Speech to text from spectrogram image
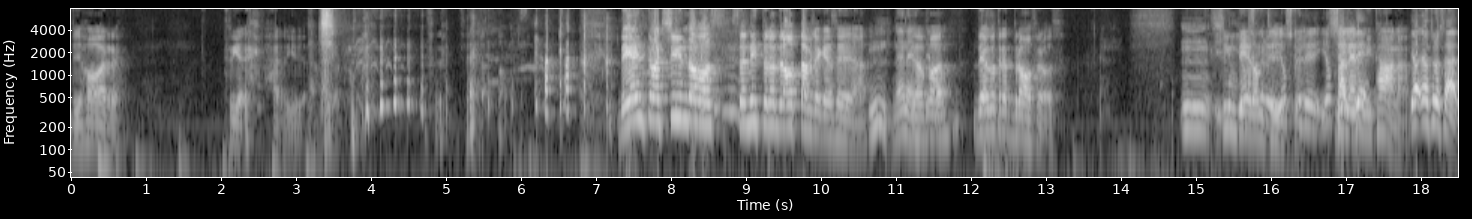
Vi har... Tre... Herregud, jag. Det har inte varit synd om oss sedan 1908 försöker jag säga. Mm, nej, nej, det, det är fan, det har gått rätt bra för oss. Mm, Synd är de typ Jag skulle... Jag skulle Salernitana. jag, jag tror så här.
